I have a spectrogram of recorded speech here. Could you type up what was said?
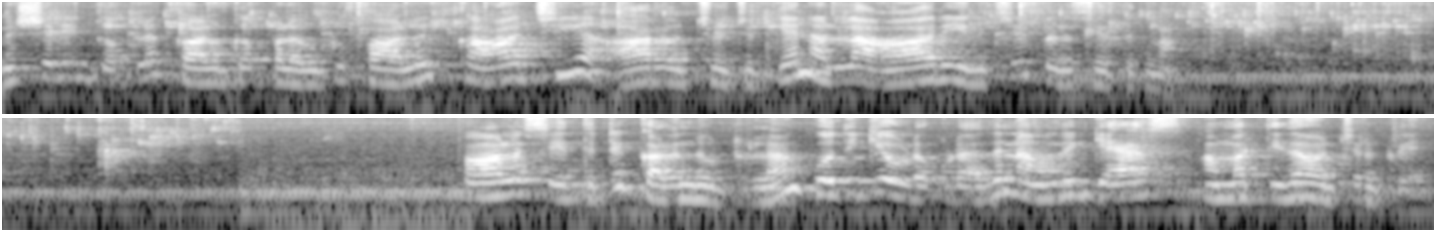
மெஷரிங் கப்பில் கால் கப் அளவுக்கு பால். காய்ச்சி ஆற வச்சு வச்சுருக்கேன். நல்லா ஆறிடுச்சு. இப்போ சேர்த்துக்கலாம். பாலை சேர்த்துட்டு கலந்து விட்டுடலாம் கொதிக்க விடக்கூடாது. நான் வந்து கேஸ் அமர்த்தி தான் வச்சுருக்கேன்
